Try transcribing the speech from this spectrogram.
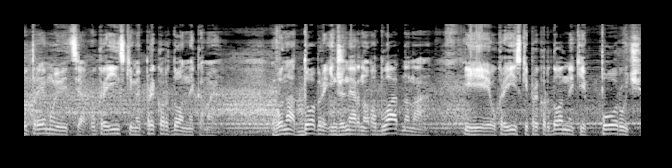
утримується українськими прикордонниками. Вона добре інженерно обладнана, і українські прикордонники поруч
